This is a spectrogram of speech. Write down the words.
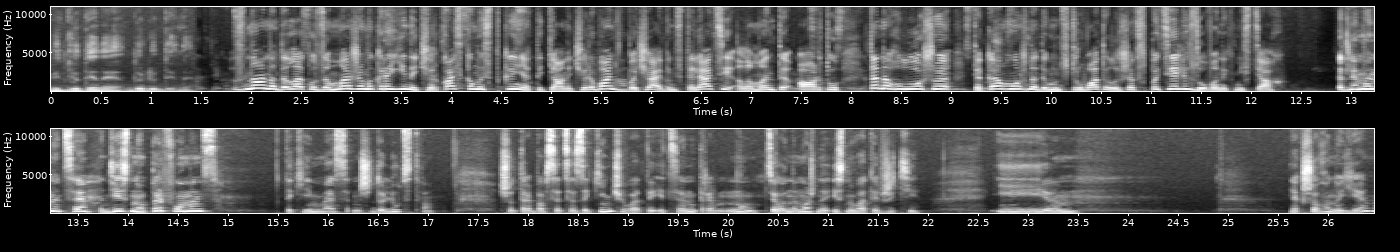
від людини до людини. Знана далеко за межами країни черкаська мисткиня Тетяна Черевань вбачає в інсталяції елементи арту та наголошує, таке можна демонструвати лише в спеціалізованих місцях. Для мене це дійсно перформанс, такий месендж до людства, що треба все це закінчувати, і це не треба, ну, цього не можна існувати в житті. І ем, якщо воно є,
